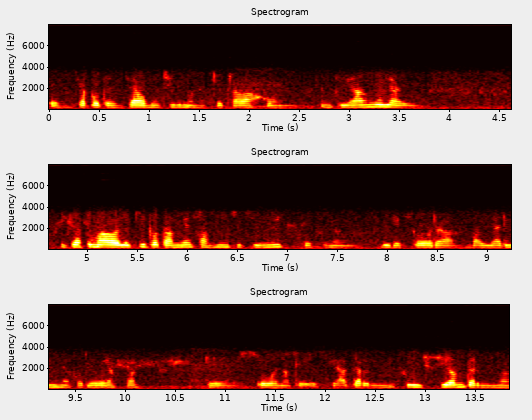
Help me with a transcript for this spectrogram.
eh, se ha potenciado muchísimo nuestro trabajo en, Triángula y, se ha sumado al equipo también Jasmine Kicinic, que es una directora, bailarina, coreógrafa, que, bueno, que, que ha su visión terminó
